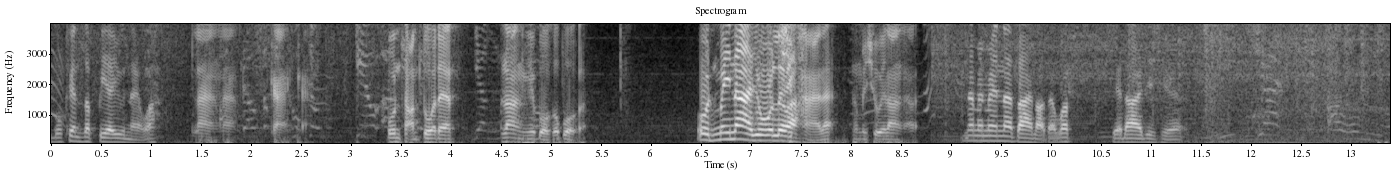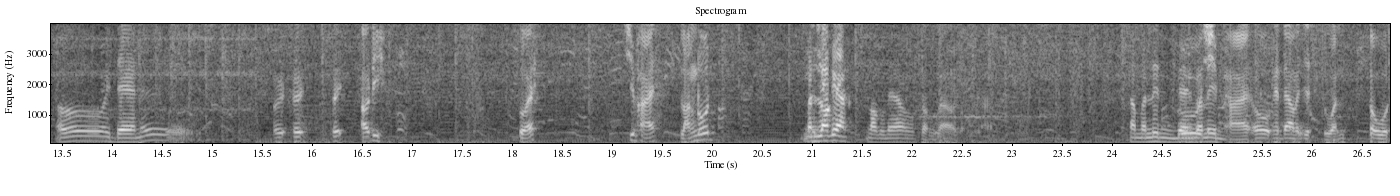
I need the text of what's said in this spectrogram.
โจมตีโบเคนสเปียร์อยู่ไหนวะ ล่างล่างเรากลางถูกลางโจมสกิลบนสามตัวแดนล่างไงบวกก็บวกอะบโอ้ยไม่น่าโยนเลยชิว่ะบหายแล้วต้องไปช่วยล่างแล้วน่าไม่ไม่น่าตายหรอกแต่ว่าเสียดายเฉยๆโอ้ยแดนเอ้ยเอ้ยเอ้ยเอ้ยเอาดิสวยชิบหายหลังโดนมันล็อกยังล็อกแล้วล็อกแล้วล็อกแล้วถ้ามันเล่นแดโอ้นก็ชิเล่นบหายโอ้แพนด้ามันจะสวนตูด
